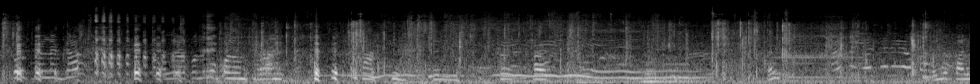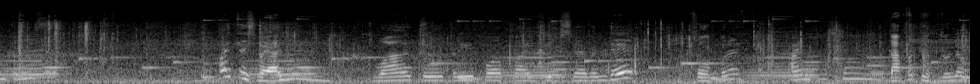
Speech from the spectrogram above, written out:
Ito talaga. Wala ko naman kung anong trunk. Ano pa yung trees? Five trees ba yan? 1, 2, 3, 4, 5, 6, 7, Hindi. Sobra. Pine trees yan. Dapat tatlo lang.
